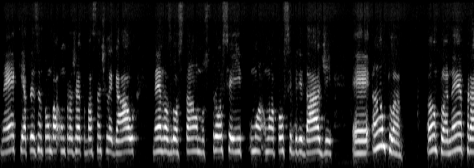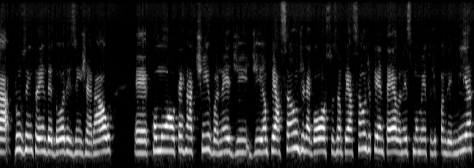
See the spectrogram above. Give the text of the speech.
né, que apresentou um, um projeto bastante legal, né, nós gostamos, trouxe aí uma, uma possibilidade é, ampla, ampla né, para os empreendedores em geral, é, como uma alternativa né, de, de ampliação de negócios, ampliação de clientela nesse momento de pandemia,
